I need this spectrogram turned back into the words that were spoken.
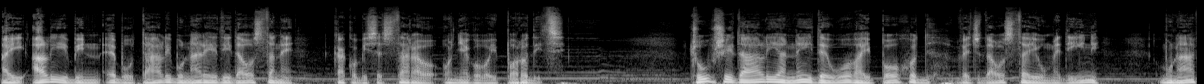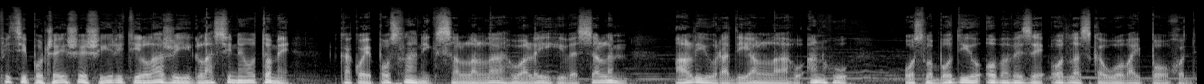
a i Ali bin Ebu Talibu naredi da ostane kako bi se starao o njegovoj porodici. Čuvši da Alija ne ide u ovaj pohod, već da ostaje u Medini, munafici počeše širiti laži i glasine o tome kako je poslanik sallallahu alaihi veselem Aliju radijallahu anhu oslobodio obaveze odlaska u ovaj pohod,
